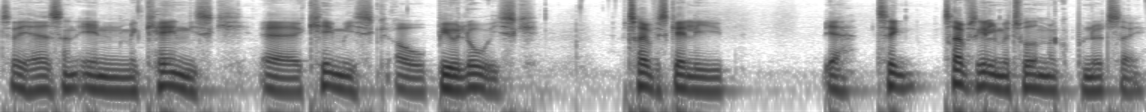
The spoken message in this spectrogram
Så jeg havde sådan en mekanisk, øh, kemisk og biologisk. Tre forskellige ja, ting, tre forskellige metoder, man kunne benytte sig af.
